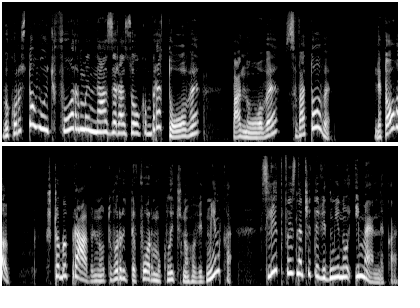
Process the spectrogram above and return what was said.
використовують форми на зразок братове, панове, сватове. Для того, щоб правильно утворити форму кличного відмінка, слід визначити відміну іменника.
